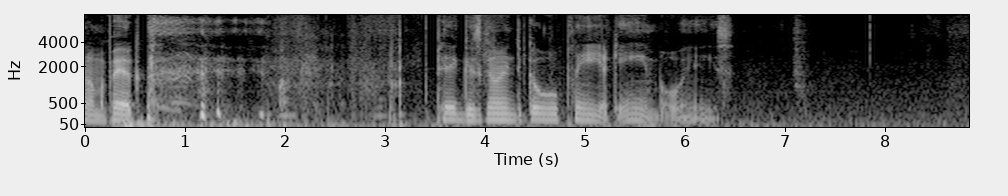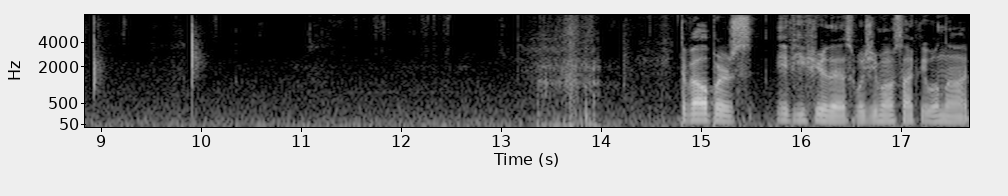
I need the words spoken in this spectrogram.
I'm a pig. the pig is going to go play a game, boys. Developers, if you hear this, which you most likely will not,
